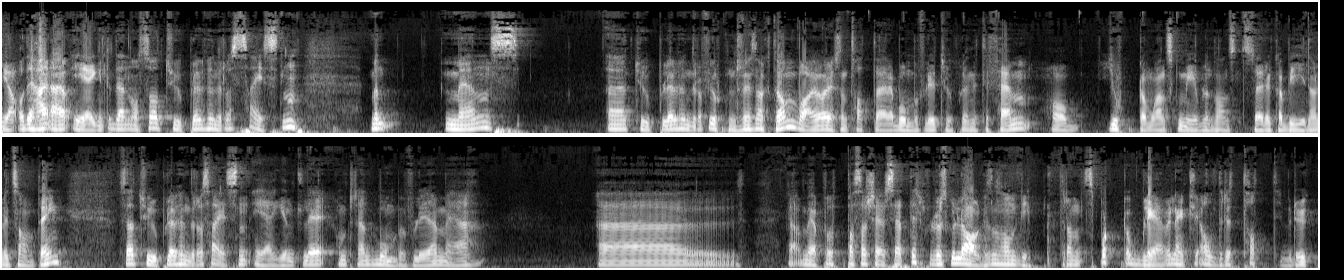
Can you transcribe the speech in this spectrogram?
Ja, og det her er jo egentlig den også, Tupolev 116. Men mens eh, Tupolev 114 som vi snakket om, var jo liksom tatt der bombeflyet Tupolev 95 og gjort om ganske mye, bl.a. større kabin og litt sånne ting. Så er Tupolev 116 egentlig omtrent bombeflyet med eh, ja, med på passasjerseter. For det skulle lages en sånn VIP-transport, og ble vel egentlig aldri tatt i bruk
